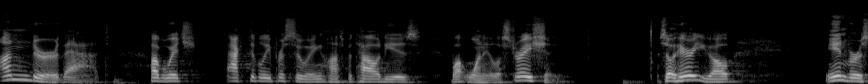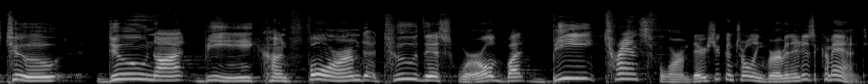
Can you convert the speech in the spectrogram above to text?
under that, of which actively pursuing hospitality is but one illustration. So here you go. In verse 2, do not be conformed to this world, but be transformed. There's your controlling verb, and it is a command.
